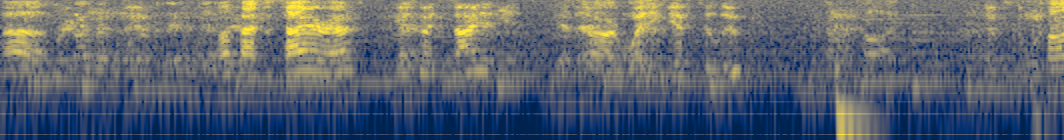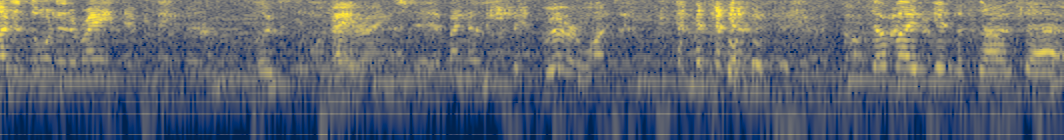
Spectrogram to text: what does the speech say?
Uh, Talking about the one over there. I'll pass this tire around. You guys go ahead and sign it. This is our wedding gift to Luke. Todd. Luke's the one. Todd is the one that arranged everything, but Luke's the one Hey. that arranged it. Everybody knows it's Whoever wants it. Somebody's getting a sun tire.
